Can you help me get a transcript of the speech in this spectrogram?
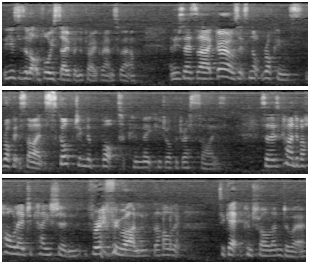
he uses a lot of voiceover in the program as well. And he says, uh, girls, it's not rocking, rocket science. Sculpting the bot can make you drop a dress size. So there's kind of a whole education for everyone, the whole to get control underwear.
